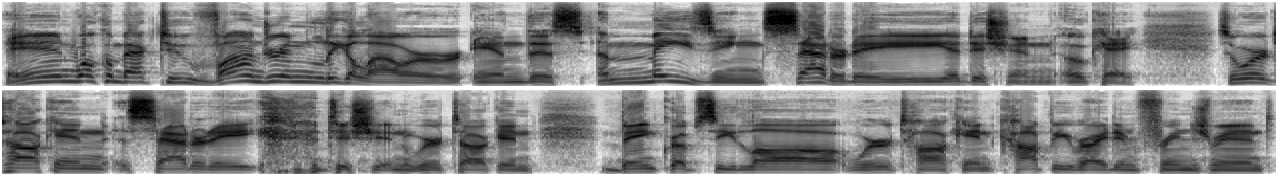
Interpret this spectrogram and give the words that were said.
And welcome back to Vondran Legal Hour and this amazing Saturday edition. Okay, so we're talking Saturday edition, we're talking bankruptcy law, we're talking copyright infringement,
